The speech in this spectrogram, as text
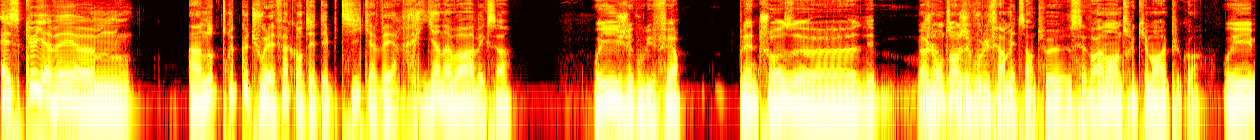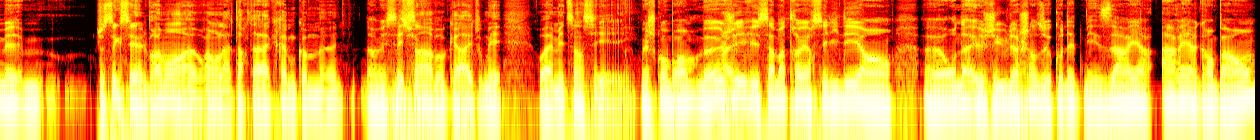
Est-ce qu'il y avait un autre truc que tu voulais faire quand tu étais petit qui avait rien à voir avec ça? Oui, j'ai voulu faire plein de choses. euh, des- Moi, Je- longtemps, j'ai voulu faire médecin. C'est vraiment un truc qui m'aurait plu, quoi. Oui, mais Je sais que c'est vraiment, euh, vraiment la tarte à la crème comme euh, non, mais c'est médecin, sûr. avocat et tout, mais ouais, médecin, c'est. Mais je comprends. Mais Ouais. ça m'a traversé l'idée en. euh, on a, j'ai eu la chance de connaître mes arrière arrière grands-parents.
